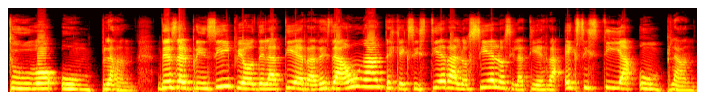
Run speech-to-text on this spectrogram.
tuvo un plan. Desde el principio de la tierra, desde aún antes que existieran los cielos y la tierra, existía un plan.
